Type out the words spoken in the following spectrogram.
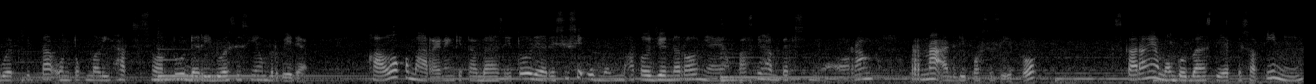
buat kita untuk melihat sesuatu dari dua sisi yang berbeda. Kalau kemarin yang kita bahas itu dari sisi umum atau generalnya yang pasti hampir semua orang pernah ada di posisi itu. Sekarang yang mau gue bahas di episode ini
